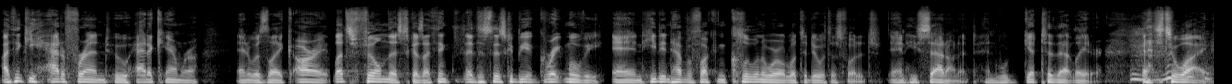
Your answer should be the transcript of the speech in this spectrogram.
I think he had a friend who had a camera and was like, all right, let's film this because I think that this this could be a great movie. And he didn't have a fucking clue in the world what to do with this footage. And he sat on it. And we'll get to that later as to why.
